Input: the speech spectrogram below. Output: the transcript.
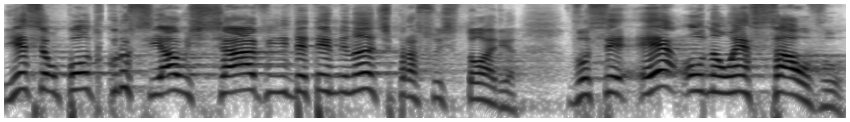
E esse é um ponto crucial chave e determinante para a sua história. Você é ou não é salvo?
